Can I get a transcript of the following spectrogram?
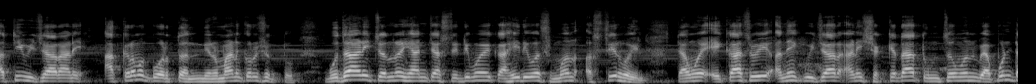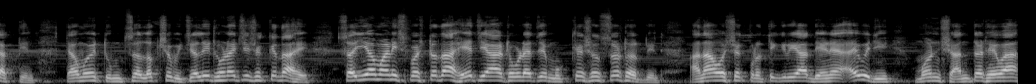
अतिविचार आणि आक्रमक वर्तन निर्माण करू शकतो. बुध आणि चंद्र ह्यांच्या स्थितीमुळे काही दिवस मन अस्थिर होईल. त्यामुळे एकाच वेळी अनेक विचार आणि शक्यता तुमचं मन व्यापून टाकतील. त्यामुळे तुमचं लक्ष विचलित होण्याची शक्यता आहे. संयम आणि स्पष्टता हेच या आठवड्याचे मुख्य शस्त्र ठरतील. अनावश्यक प्रतिक्रिया देण्याऐवजी मन शांत ठेवा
